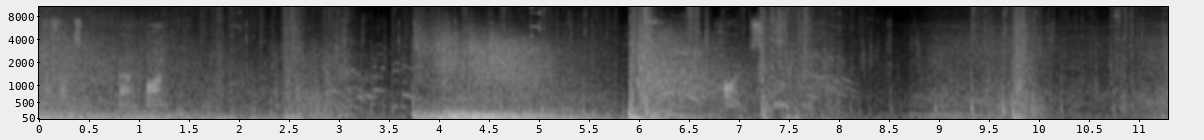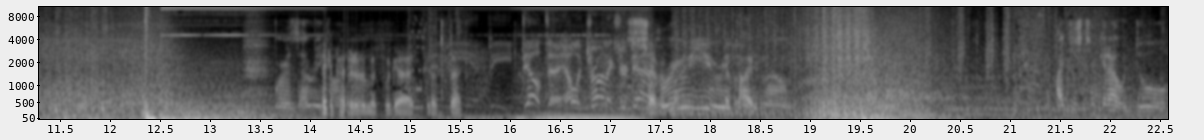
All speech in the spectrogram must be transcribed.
Yes, I'm s- ground. Hard scope. Where's that The recon? competitive missile guy. That's that. Delta, electronics are down. Seven. Screw you, recon fine. command. I just took it out with dual.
